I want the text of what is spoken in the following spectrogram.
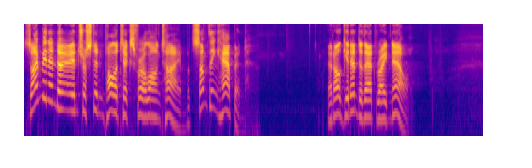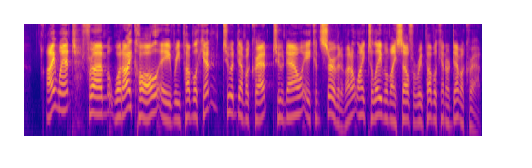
So I've been into, interested in politics for a long time, but something happened. And I'll get into that right now. I went from what I call a Republican to a Democrat to now a conservative. I don't like to label myself a Republican or Democrat.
